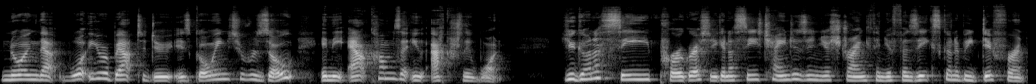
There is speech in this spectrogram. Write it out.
knowing that what you're about to do is going to result in the outcomes that you actually want you're going to see progress. You're going to see changes in your strength and your physique's going to be different.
